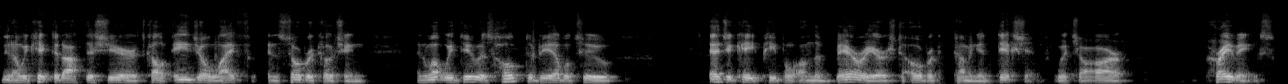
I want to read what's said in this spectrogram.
You know, we kicked it off this year. It's called Angel Life and Sober Coaching. And what we do is hope to be able to educate people on the barriers to overcoming addiction, which are cravings,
